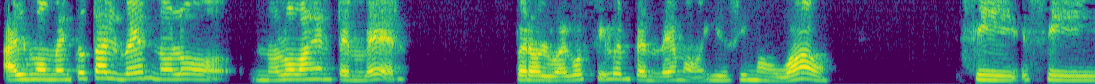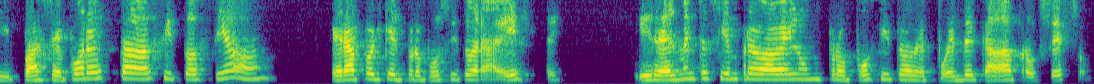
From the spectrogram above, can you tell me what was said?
Al momento tal vez no lo, no lo vas a entender, pero luego sí lo entendemos y decimos, wow, si, si pasé por esta situación, era porque el propósito era este. Y realmente siempre va a haber un propósito después de cada proceso.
